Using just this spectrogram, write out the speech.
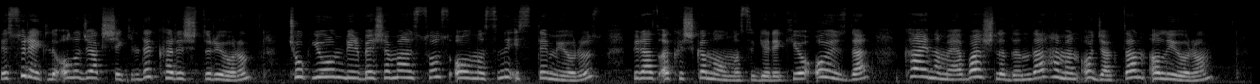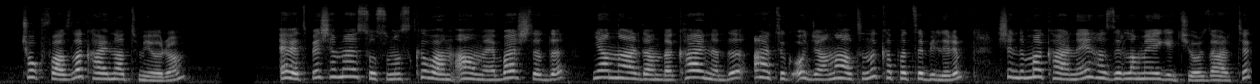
ve sürekli olacak şekilde karıştırıyorum. Çok yoğun bir beşamel sos olmasını istemiyoruz. Biraz akışkan olması gerekiyor. O yüzden kaynamaya başladığında hemen ocaktan alıyorum. Çok fazla kaynatmıyorum. Evet beşamel sosumuz kıvam almaya başladı. Yanlardan da kaynadı. Artık ocağın altını kapatabilirim. Şimdi makarnayı hazırlamaya geçiyoruz artık.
